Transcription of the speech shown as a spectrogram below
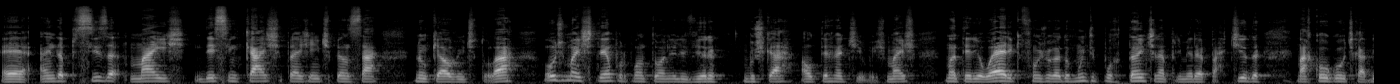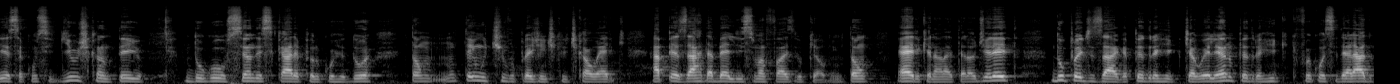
é, ainda precisa mais desse encaixe para a gente pensar no Kelvin titular, ou de mais tempo para o Antônio Oliveira buscar alternativas. Mas manteria o Eric, foi um jogador muito importante na primeira partida, marcou o gol de cabeça, conseguiu o escanteio do gol sendo esse cara pelo corredor. Então não tem motivo para a gente criticar o Eric, apesar da belíssima fase do Kelvin. Então, Eric na lateral direita, dupla de zaga, Pedro Henrique Thiago Heleno. Pedro Henrique que foi considerado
